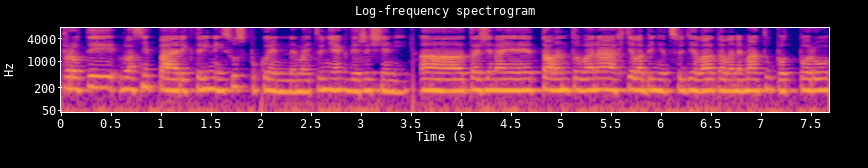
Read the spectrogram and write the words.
pro ty vlastně páry, který nejsou spokojení, nemají to nějak vyřešený a ta žena je talentovaná a chtěla by něco dělat, ale nemá tu podporu,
